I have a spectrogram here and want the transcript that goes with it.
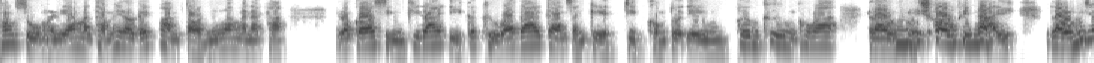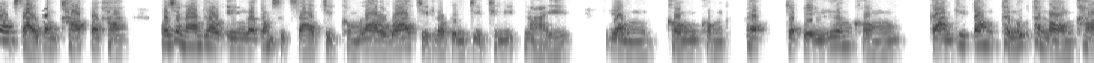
ห้องซูมอันนี้มันทำให้เราได้ความต่อเนื่องนะคะ แล้วก็สิ่งที่ได้อีกก็คือว่าได้การสังเกตจิตของตัวเองเพิ่มขึ้น เพราะว่าเราไม่ชอบพินัยเราไม่ชอบสายบังคับอะค่ะเพราะฉะนั้นเราเองเราต้องศึกษาจิตของเราว่าจิตเราเป็นจิตชนิดไหน อย่างของของแพทจะเป็นเรื่องของการที่ต้องทนุถนอมเขา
